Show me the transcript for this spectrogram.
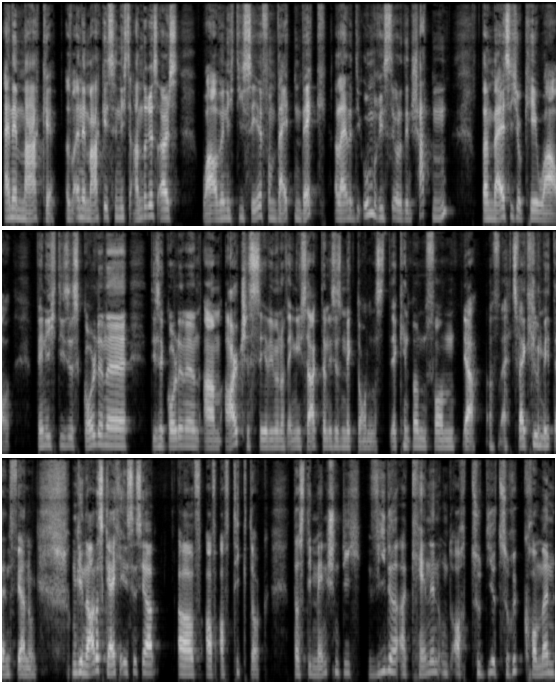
Eine Marke. Also eine Marke ist ja nichts anderes als, wow, wenn ich die sehe von Weitem weg, alleine die Umrisse oder den Schatten, dann weiß ich, okay, wow. Wenn ich dieses goldene, diese goldenen ähm, Arches sehe, wie man auf Englisch sagt, dann ist es McDonalds. Der kennt man von, ja, auf zwei Kilometer Entfernung. Und genau das gleiche ist es ja auf, auf, auf TikTok, dass die Menschen dich wiedererkennen und auch zu dir zurückkommen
